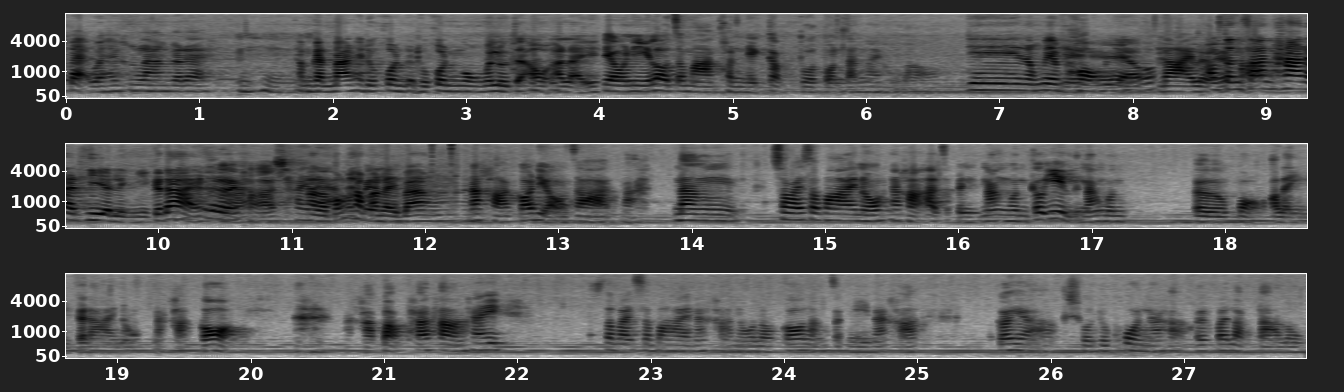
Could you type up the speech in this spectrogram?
แปะไว้ให้ข้างล่างก็ได้อื้อหือทำกันบ้านให้ทุกคนเดี๋ยวทุกคนงงไม่รู้จะเอาอะไร เดี๋ยววันนี้เราจะมา connect กับตัวตนด้านในของเรา เย้น้องเมย์พร้อมแล้ว ได้เลยเอาสั้นค่ะๆ5 นาทีอะไรอย่างนี้ก็ได้ได้เลยค่ะใช่อะเราต้องแล้วทำอะไรบ้างนะคะ ก็เดี๋ยวจะมานั่งสบายๆเนาะนะคะ อาจจะเป็นนั่งบนเก้าอี้หรือนั่งบนเออเบาะอะไรอย่างนี้ก็ได้เนาะนะคะ ก็อะนะคะปรับท่าทางให้สบายๆนะคะเนาะแล้วก็หลังจากนี้นะคะ ก็อยากชวนทุกคนนะคะ ค่อยๆ หลับตาลง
